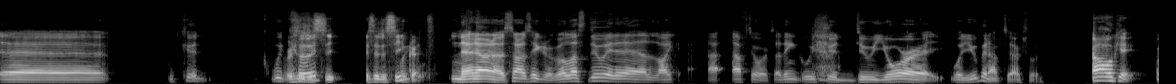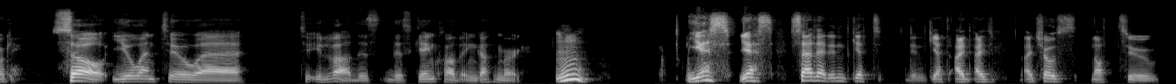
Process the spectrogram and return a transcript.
uh, we could. We is could. it a se- is it a secret? No, no, no. It's not a secret. Well, let's do it uh, like a afterwards. I think we should do your what you've been up to actually. Oh, okay, okay. So you went to uh, to Ylva, this this game club in Gothenburg. Mm. Yes, yes. Sadly, I didn't get didn't get. I I I chose not to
